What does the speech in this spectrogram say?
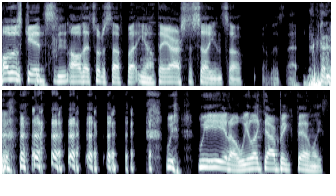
all those kids and all that sort of stuff. But you know, they are Sicilian, so there's that. we we you know we like our big families.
